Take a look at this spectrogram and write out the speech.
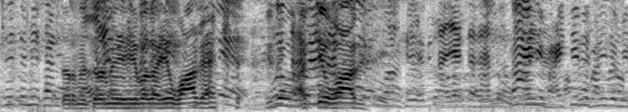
तर मी सांगतो तर मित्रांनो हे बघा हे वाघ आहेत आजचे वाघ नाही माहिती नसली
